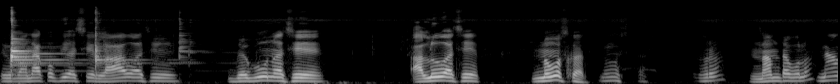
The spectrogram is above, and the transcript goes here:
বাঁধাকপি আছে, লাউ আছে বেগুন আছে আলু আছে। নমস্কার। নমস্কার। ধরো নামটা বলো। নাম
